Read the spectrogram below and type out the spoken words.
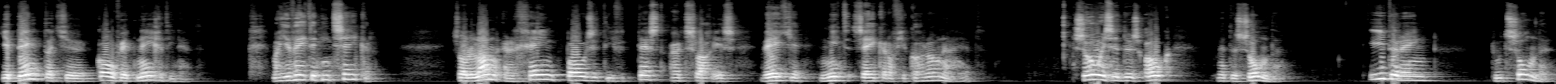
Je denkt dat je COVID-19 hebt, maar je weet het niet zeker. Zolang er geen positieve testuitslag is, weet je niet zeker of je corona hebt. Zo is het dus ook met de zonde. Iedereen doet zonde.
